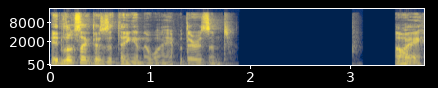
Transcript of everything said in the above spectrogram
It looks like there's a thing in the way, but there isn't. Oh hey.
